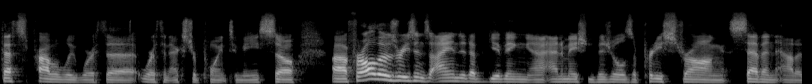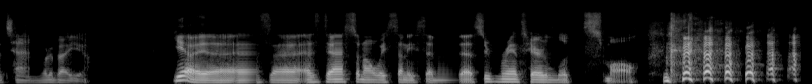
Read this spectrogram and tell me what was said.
that's probably worth a worth an extra point to me. So uh, for all those reasons i ended up giving uh, animation visuals a pretty strong seven out of ten. What about you? Yeah, uh, as uh, as Dennis and Always Sunny said, uh, Superman's hair looked small.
